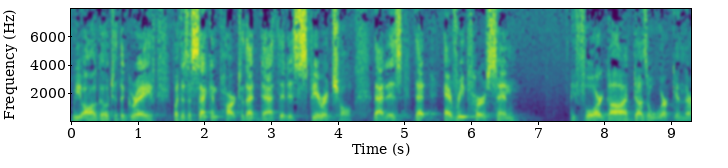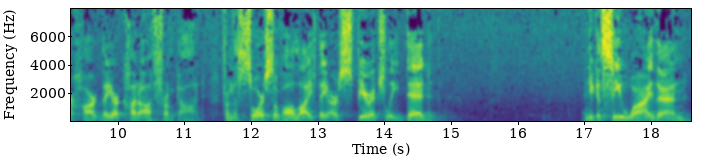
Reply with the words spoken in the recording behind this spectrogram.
We all go to the grave. But there's a second part to that death. It is spiritual. That is that every person, before God does a work in their heart, they are cut off from God, from the source of all life. They are spiritually dead. And you can see why then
